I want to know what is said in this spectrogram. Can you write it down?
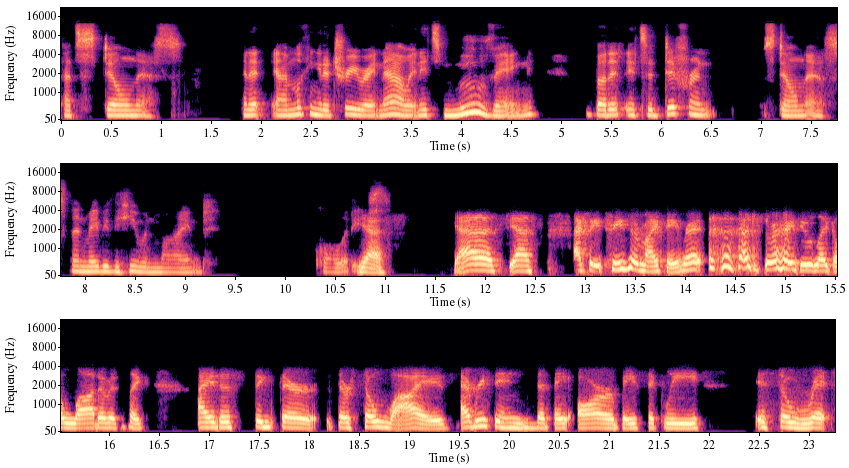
That stillness. And it, I'm looking at a tree right now and it's moving, but it, it's a different stillness than maybe the human mind qualities. Yes. Yes, yes. Actually, trees are my favorite. That's where I do like a lot of it. It's like I just think they're they're so wise. Everything that they are basically is so rich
